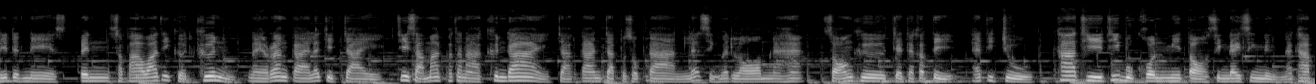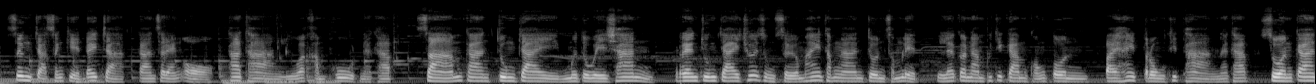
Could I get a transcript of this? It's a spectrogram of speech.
readiness เป็นสภาวะที่เกิดขึ้นในร่างกายและจิตใจ ที่สามารถพัฒนาขึ้นได้จากการจัดประสบการณ์และสิ่งแวดล้อมนะฮะ 2. คือเจตคติ attitude ท่าทีที่บุคคลมีต่อสิ่งใดสิ่งหนึ่งนะครับ ซึ่งจะสังเกตได้จากการแสดงออกท่าทางหรือว่าคำพูดนะครับ 3. การจูงใจ motivation แรงจูงใจช่วยส่งเสริมให้ทำงานจนสำเร็จ แล้วก็นำพฤติกรรมของตนไปให้ตรงทิศทางนะครับ ส่วนการ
